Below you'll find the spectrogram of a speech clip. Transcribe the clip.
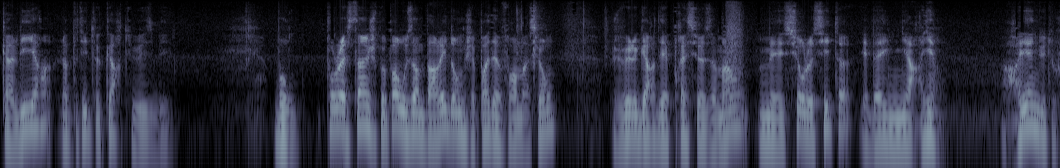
qu'à lire la petite carte USB. Bon, pour l'instant, je ne peux pas vous en parler, donc je n'ai pas d'informations. Je vais le garder précieusement, mais sur le site, eh ben, il n'y a rien. Rien du tout.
